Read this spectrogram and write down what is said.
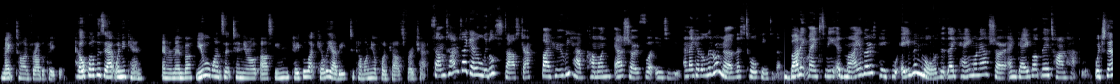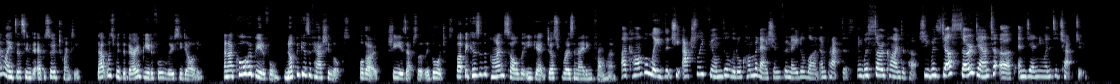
make time for other people. Help others out when you can and remember, you were once that 10 year old asking people like Kelly Abbey to come on your podcast for a chat. Sometimes I get a little starstruck by who we have come on our show for interview, and I get a little nervous talking to them. But it makes me admire those people even more that they came on our show and gave up their time happily. Which then leads us into episode 20. That was with the very beautiful Lucy Doherty. And I call her beautiful not because of how she looks, although she is absolutely gorgeous, but because of the kind soul that you get just resonating from her. I can't believe that she actually filmed a little combination for me to learn and practice. It was so kind of her. She was just so down to earth and genuine to chat to.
